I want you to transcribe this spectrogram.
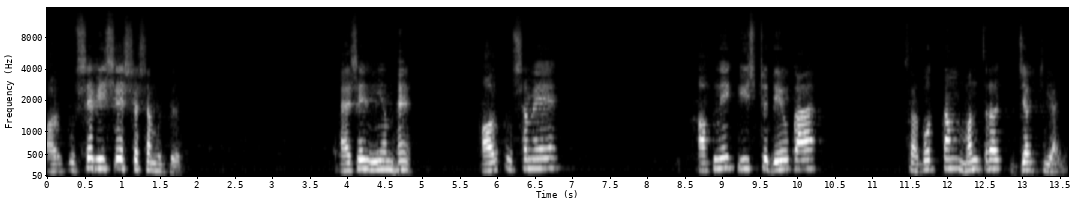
और उससे भी श्रेष्ठ समुद्र। ऐसे नियम हैं, और उस समय अपने इष्ट देव का सर्वोत्तम मंत्र जप किया जाए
